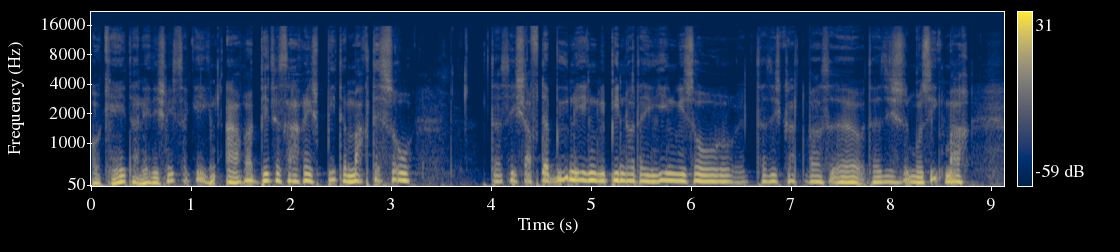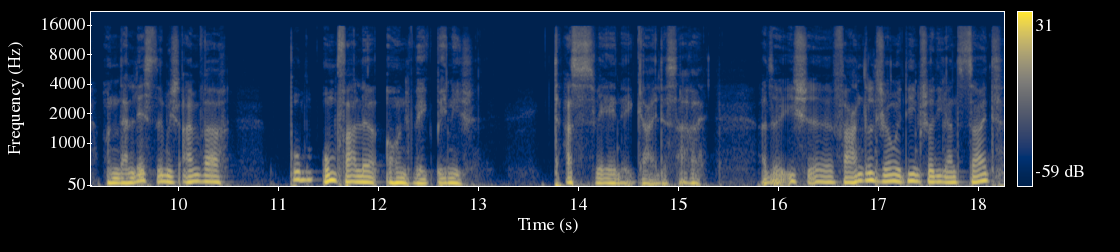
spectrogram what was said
Okay, dann hätte ich nichts dagegen. Aber bitte sage ich, bitte mach das so, dass ich auf der Bühne irgendwie bin oder irgendwie so, dass ich gerade was, äh, dass ich Musik mache und dann lässt du mich einfach bumm, umfalle und weg bin ich. Das wäre eine geile Sache. Also ich äh, verhandle schon mit ihm schon die ganze Zeit,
